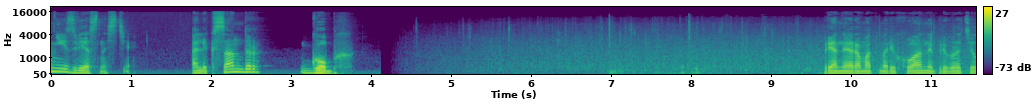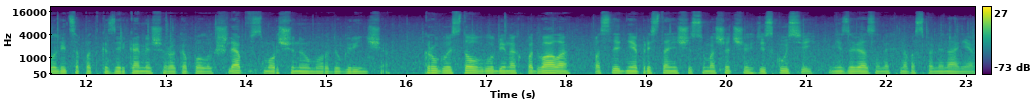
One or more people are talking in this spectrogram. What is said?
неизвестности. Александр Гобх. Пряный аромат марихуаны превратил лица под козырьками широкополых шляп в сморщенную морду Гринча. Круглый стол в глубинах подвала – последнее пристанище сумасшедших дискуссий, не завязанных на воспоминаниях.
